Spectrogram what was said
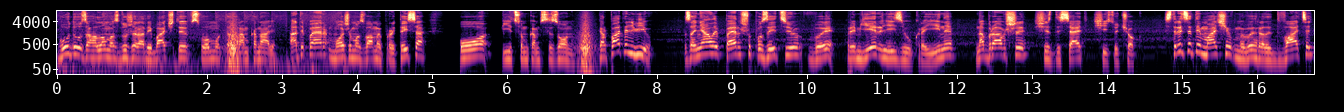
Буду загалом вас дуже радий бачити в своєму телеграм-каналі. А тепер можемо з вами пройтися по підсумкам сезону. Карпати Львів зайняли першу позицію в прем'єр-лізі України, набравши 66 очок. З 30 матчів ми виграли 20,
